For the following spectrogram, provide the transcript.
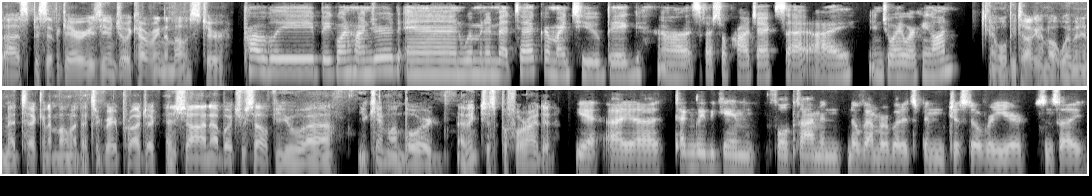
uh, specific areas you enjoy covering the most, or probably Big 100 and Women in MedTech are my two big uh, special projects that I enjoy working on? And we'll be talking about women in medtech in a moment. That's a great project. And Sean, how about yourself? You uh, you came on board, I think, just before I did. Yeah, I uh, technically became full time in November, but it's been just over a year since I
